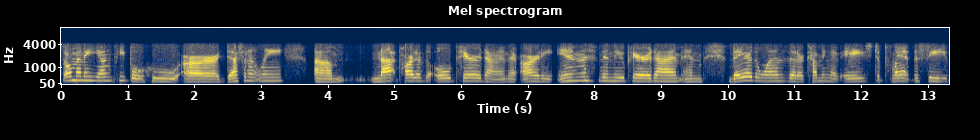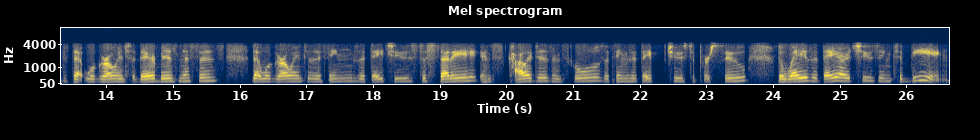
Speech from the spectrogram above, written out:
so many young people who are definitely um, not part of the old paradigm. They're already in the new paradigm, and they are the ones that are coming of age to plant the seeds that will grow into their businesses, that will grow into the things that they choose to study in colleges and schools, the things that they choose to pursue, the ways that they are choosing to being.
